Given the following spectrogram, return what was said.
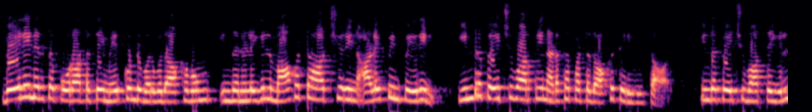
வேலைநிறுத்த போராட்டத்தை மேற்கொண்டு வருவதாகவும் இந்த நிலையில் மாவட்ட ஆட்சியரின் அழைப்பின் பேரில் இன்று பேச்சுவார்த்தை நடத்தப்பட்டதாக தெரிவித்தார். இந்த பேச்சுவார்த்தையில்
